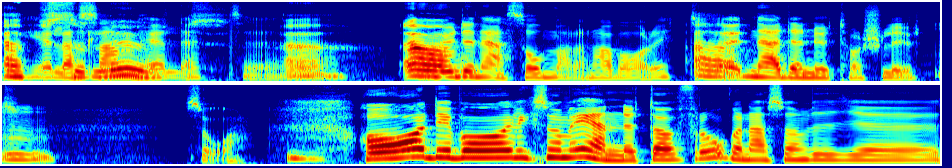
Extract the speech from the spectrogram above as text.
Eh, hela samhället. Eh, Ja. Hur Ja. den här sommaren har varit. Ja. Eh, när den nu tar slut. Mm. Så. Ja, det var liksom en av frågorna som vi, eh,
